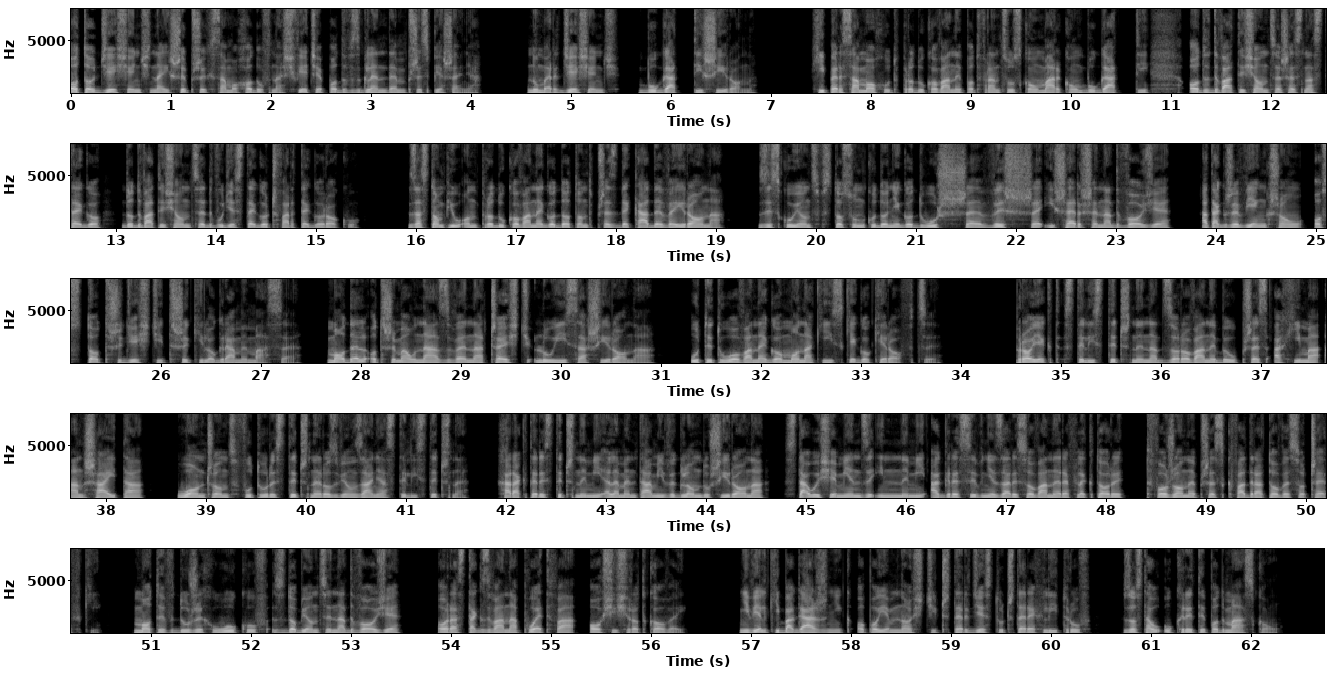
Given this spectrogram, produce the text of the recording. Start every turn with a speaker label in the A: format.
A: Oto 10 najszybszych samochodów na świecie pod względem przyspieszenia. Numer 10 Bugatti Chiron. Hipersamochód produkowany pod francuską marką Bugatti od 2016 do 2024 roku. Zastąpił on produkowanego dotąd przez dekadę Veyrona, zyskując w stosunku do niego dłuższe, wyższe i szersze nadwozie, a także większą o 133 kg masę. Model otrzymał nazwę na cześć Louisa Chirona, utytułowanego monakijskiego kierowcy. Projekt stylistyczny nadzorowany był przez Achima Anshaita, łącząc futurystyczne rozwiązania stylistyczne. Charakterystycznymi elementami wyglądu Chirona stały się między innymi agresywnie zarysowane reflektory tworzone przez kwadratowe soczewki, motyw dużych łuków zdobiący nadwozie oraz tak zwana płetwa osi środkowej. Niewielki bagażnik o pojemności 44 litrów został ukryty pod maską.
